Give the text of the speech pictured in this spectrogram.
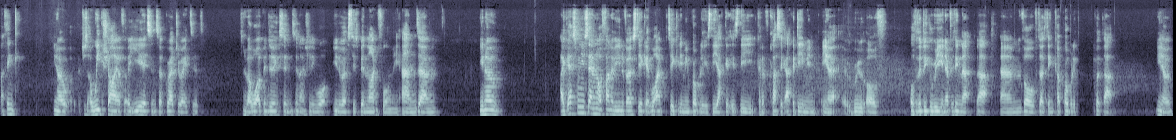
I think you know just a week shy of a year since I've graduated. About what I've been doing since and actually what university's been like for me, and um, you know I guess when you say I'm not a fan of a university, again, what I particularly mean probably is the is the kind of classic academian, you know, route of of the degree and everything that that um, involved. I think I probably put that, you know,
